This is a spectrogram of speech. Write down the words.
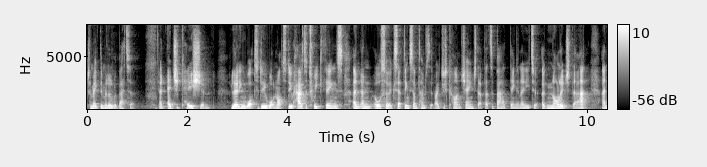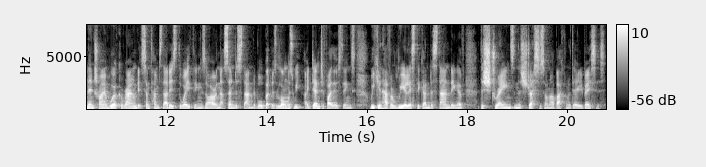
to make them a little bit better. And education learning what to do, what not to do, how to tweak things, and, and also accepting sometimes that I just can't change that. That's a bad thing. And I need to acknowledge that and then try and work around it. Sometimes that is the way things are, and that's understandable. But as long as we identify those things, we can have a realistic understanding of the strains and the stresses on our back on a daily basis.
